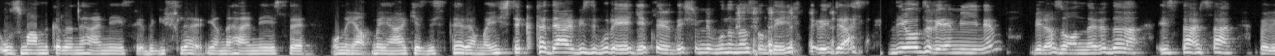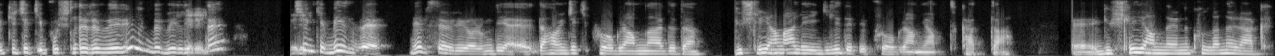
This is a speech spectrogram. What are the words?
uzmanlık alanı her neyse ya da güçlü yanı her neyse onu yapmayı herkes ister ama işte kader bizi buraya getirdi. Şimdi bunu nasıl değiştireceğiz diyordur eminim. Biraz onları da istersen böyle küçük ipuçları verelim mi birlikte? Verelim. Verelim. Çünkü biz de hep söylüyorum diye daha önceki programlarda da güçlü yanlarla ilgili de bir program yaptık hatta. Ee, güçlü yanlarını kullanarak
